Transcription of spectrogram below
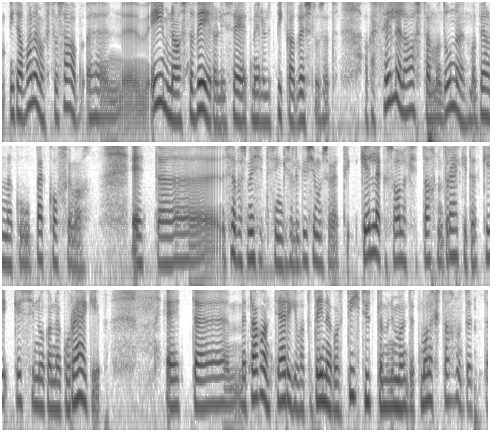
mida vanemaks ta saab äh,, eelmine aasta veel oli see, et meil olid pikad vestlused, aga sellel aastal ma tunnen, et ma pean nagu back off ima et äh, sellepärast ma esitasingi selle küsimuse, et kellega sa oleksid tahtnud rääkida, et ke, kes sinuga nagu räägib et äh, me tagantjärgi vaata teinekord tihti ütleme niimoodi, et ma oleks tahtnud, et,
